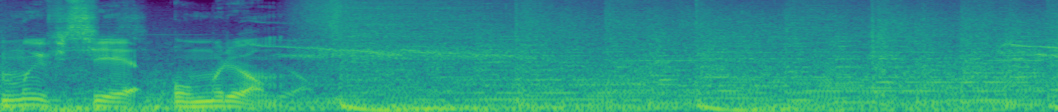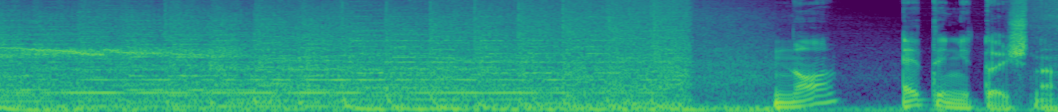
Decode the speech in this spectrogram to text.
Мы все умрем. Но это не точно.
